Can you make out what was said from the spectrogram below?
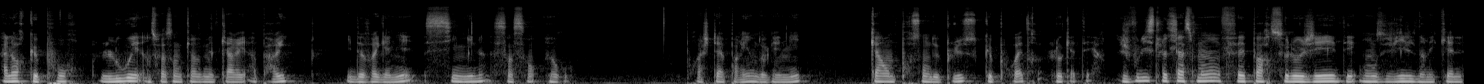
Alors que pour louer un 75 mètres carrés à Paris, il devrait gagner 6500 euros acheter à Paris, on doit gagner 40% de plus que pour être locataire. Je vous liste le classement fait par ce loger des 11 villes dans lesquelles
